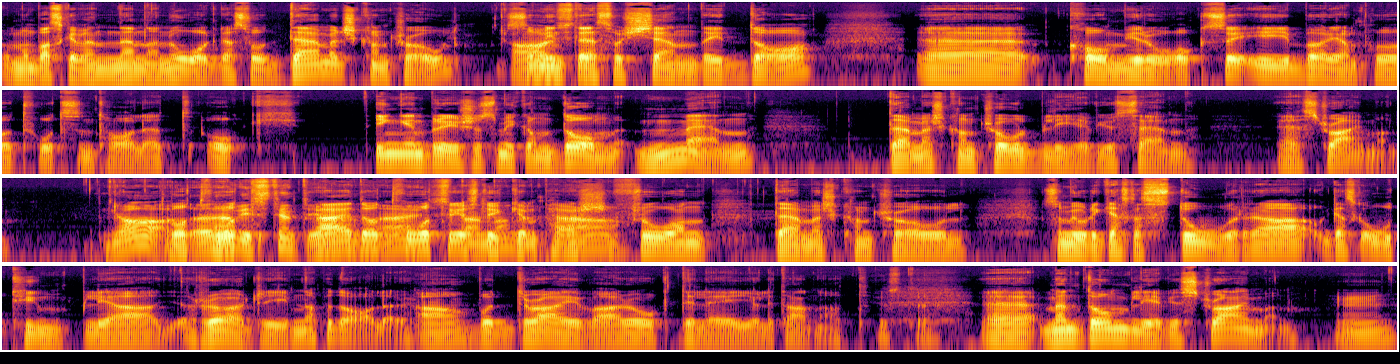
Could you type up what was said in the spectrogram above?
om man bara ska nämna några så Damage Control, som Ja, inte är så kända idag, eh, kom ju då också i början på 2000-talet och ingen bryr sig så mycket om dem, men Damage Control blev ju sen eh, Strymon. Ja, Det var, det två, visste inte jag. nej, det var två, tre spännande. stycken pers Ja. från Damage Control som gjorde ganska stora, ganska otympliga rördrivna pedaler. Ja. Både drivar och delay och lite annat. Eh, Men de blev ju Strymon. Mm.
